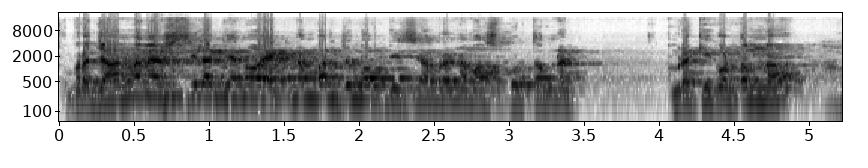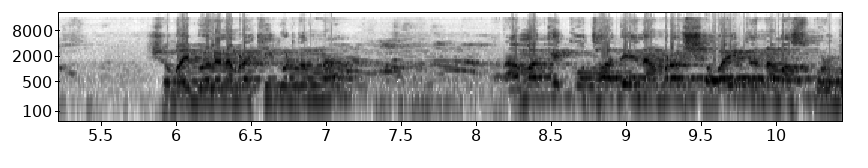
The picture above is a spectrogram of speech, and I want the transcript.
তোমরা জাহান্নামে আসছিলা কেন? এক নাম্বার জবাব দিয়েছি, আমরা নামাজ পড়তাম না। আমরা কি করতাম না? সবাই বলেন, আমরা কি করতাম না? আমাকে কথা দেন, আমরা সবাই তো নামাজ পড়ব।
